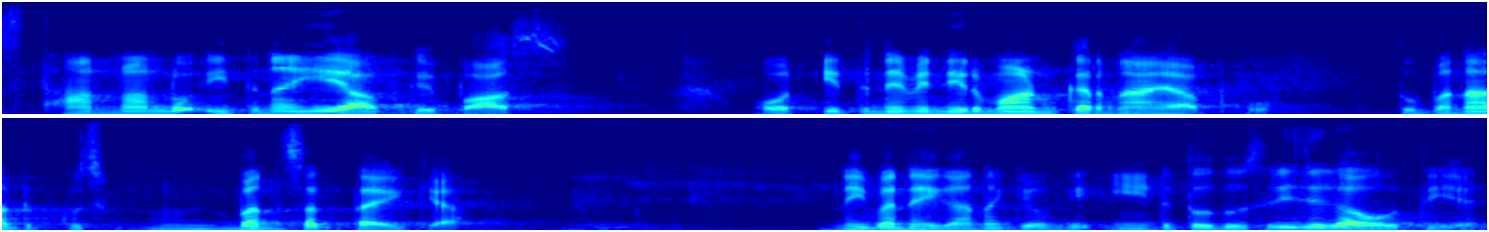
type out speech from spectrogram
स्थान मान लो इतना ही है आपके पास। और इतने में निर्माण करना है आपको। तो बना तो कुछ बन सकता है क्या? नहीं बनेगा ना, क्योंकि ईंट तो दूसरी जगह होती है।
